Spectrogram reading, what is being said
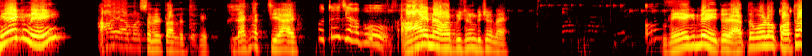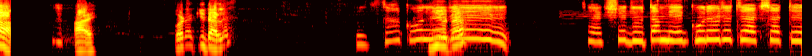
মেঘ নেই? আয় আমার সাথে তাহলে তোকে। দেখাচ্ছি আয়। কোথায় যাব? আয় না আমার পিছন পিছন আয়। মেঘ নেই তোর এত বড় কথা। আয়। ওটা কি তাহলে? কোন রে একশো দুটা মেঘ ঘুরে উঠেছে একসাথে।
